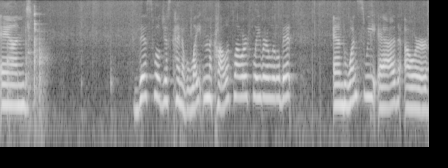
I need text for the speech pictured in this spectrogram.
And this will just kind of lighten the cauliflower flavor a little bit. And once we add our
